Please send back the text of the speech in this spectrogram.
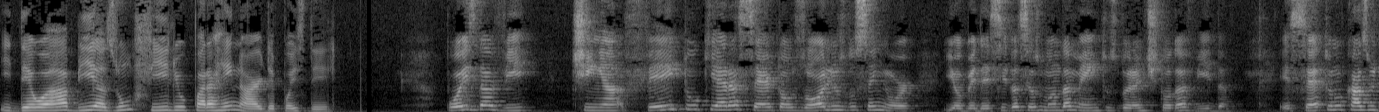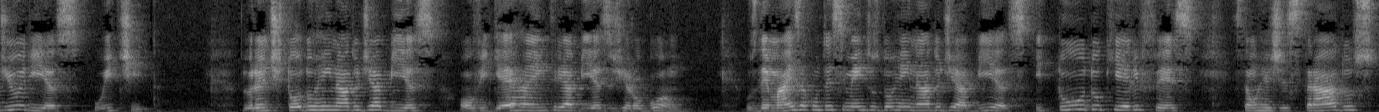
e deu a Abias um filho para reinar depois dele. Pois Davi tinha feito o que era certo aos olhos do Senhor e obedecido a seus mandamentos durante toda a vida, exceto no caso de Urias, o Itita. Durante todo o reinado de Abias, houve guerra entre Abias e Jeroboão. Os demais acontecimentos do reinado de Abias e tudo o que ele fez estão registrados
